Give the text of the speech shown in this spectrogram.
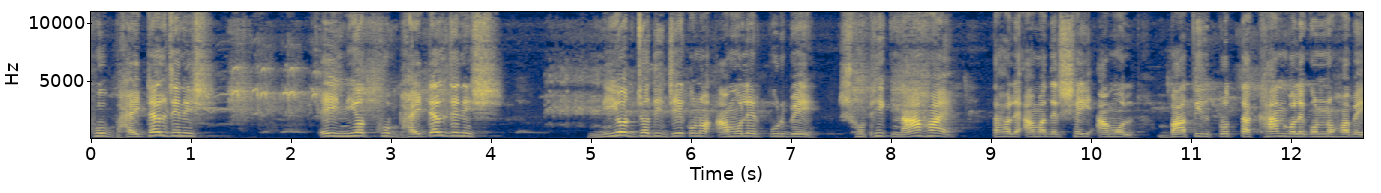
খুব ভাইটাল জিনিস, এই নিয়ত খুব ভাইটাল জিনিস। নিয়ত যদি যে কোনো আমলের পূর্বে সঠিক না হয়, তাহলে আমাদের সেই আমল বাতিল প্রত্যাখ্যান বলে গণ্য হবে।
